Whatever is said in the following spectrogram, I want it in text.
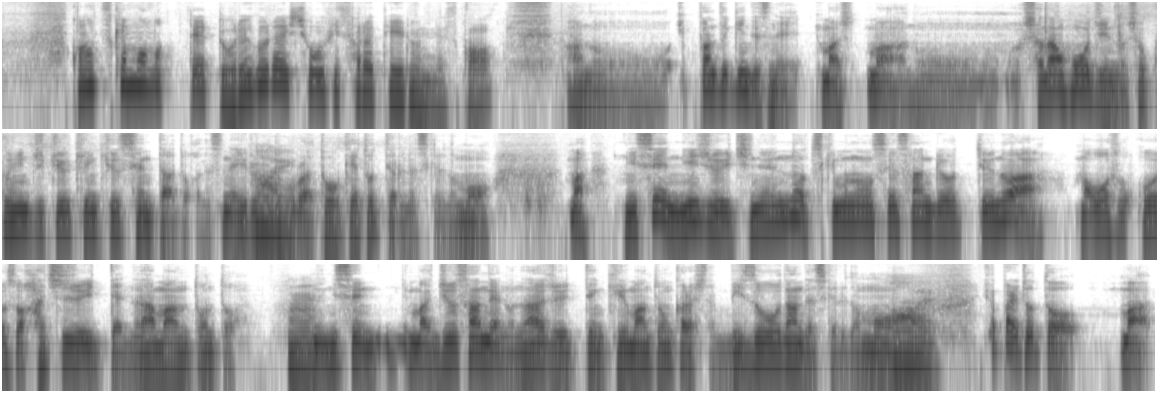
この漬物ってどれぐらい消費されているんですか？あの一般的にですね、まあまあ、あの社団法人の食品需給研究センターとかですねい。ろんなところが統計取ってるんですけれども、まあ、2021年の漬物の生産量っていうのは、まあ、およそおよそ81.7万トンと。うん。で2013年の71.9万トンからした微増なんですけれども、はい。やっぱりちょっと、まあ、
